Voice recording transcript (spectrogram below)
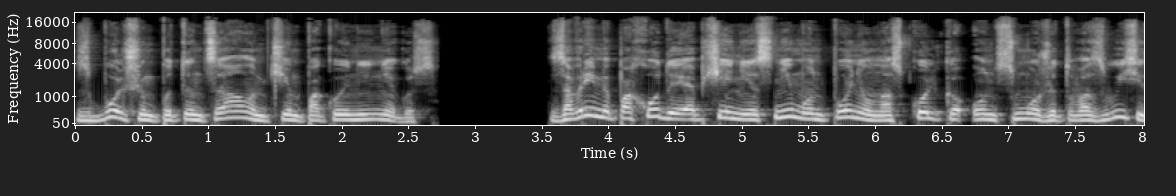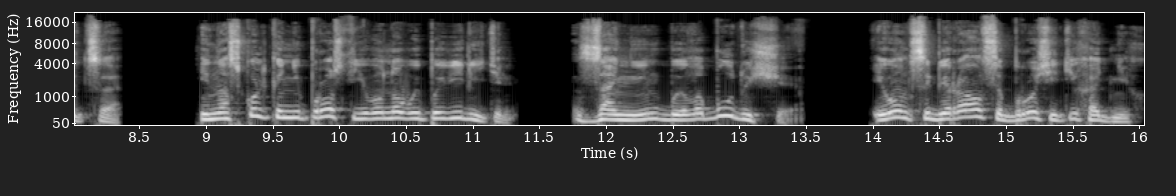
с большим потенциалом, чем покойный Негус. За время похода и общения с ним он понял, насколько он сможет возвыситься и насколько непрост его новый повелитель. За ним было будущее, и он собирался бросить их одних.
